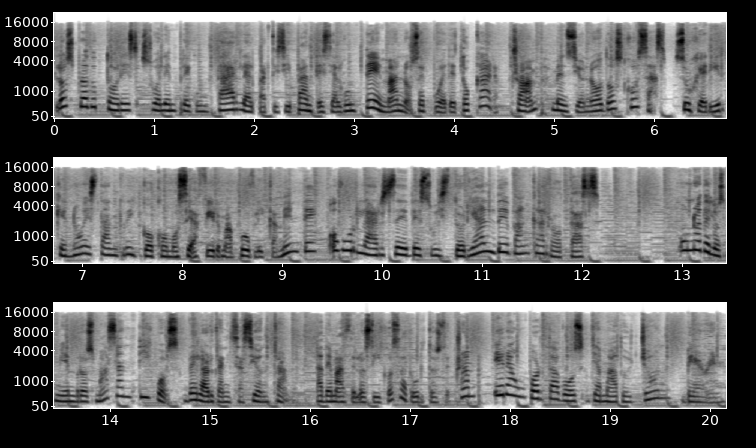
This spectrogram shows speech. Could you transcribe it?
los productores suelen preguntarle al participante si algún tema no se puede tocar. Trump mencionó dos cosas, sugerir que no es tan rico como se afirma públicamente o burlarse de su historial de bancarrotas uno de los miembros más antiguos de la organización Trump, además de los hijos adultos de Trump, era un portavoz llamado John Barron.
